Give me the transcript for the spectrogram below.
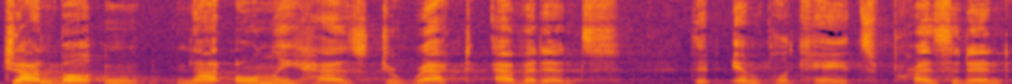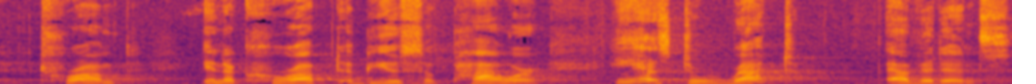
John Bolton not only has direct evidence that implicates President Trump in a corrupt abuse of power, he has direct evidence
